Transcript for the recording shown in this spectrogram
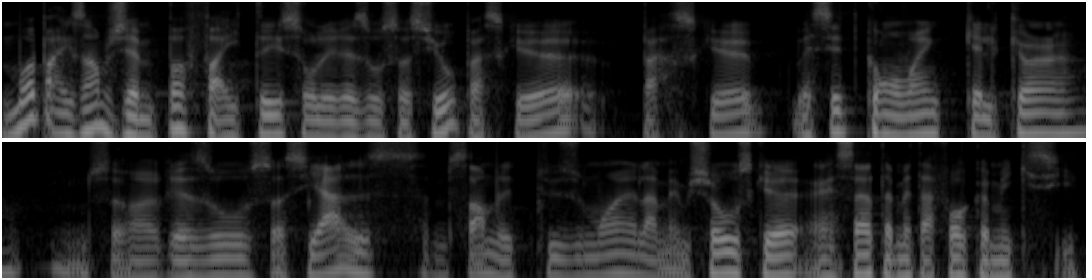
moi par exemple, j'aime pas fighter sur les réseaux sociaux parce que parce que essayer de convaincre quelqu'un sur un réseau social, ça me semble être plus ou moins la même chose que insère ta métaphore comique ici.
